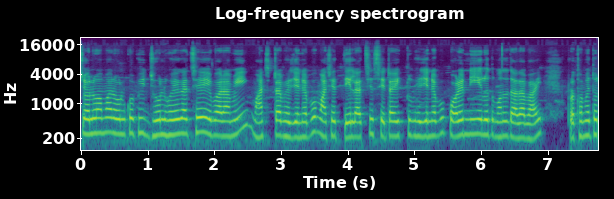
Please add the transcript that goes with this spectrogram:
চলো আমার ওলকপির ঝোল হয়ে গেছে, এবার আমি মাছটা ভেজে নেব। মাছের তেল আছে, সেটা একটু ভেজে নেব। পরে নিয়ে এলো তোমাদের দাদা ভাই প্রথমে তো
